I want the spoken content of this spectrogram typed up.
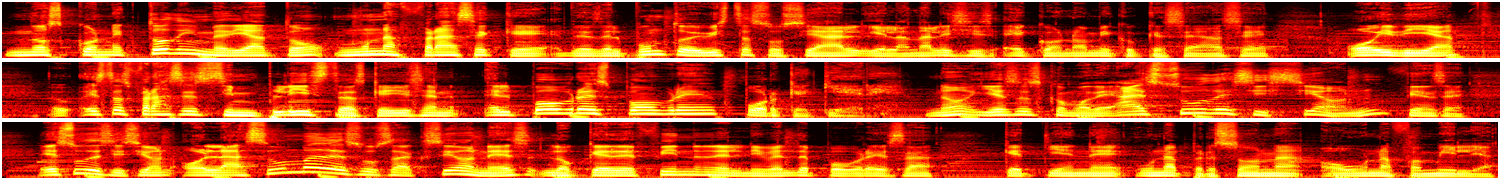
nos conectó de inmediato una frase que desde el punto de vista social y el análisis económico que se hace hoy día, estas frases simplistas que dicen, el pobre es pobre porque quiere, ¿no? Y eso es como de, ah, es su decisión, fíjense, es su decisión o la suma de sus acciones lo que definen el nivel de pobreza que tiene una persona o una familia,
